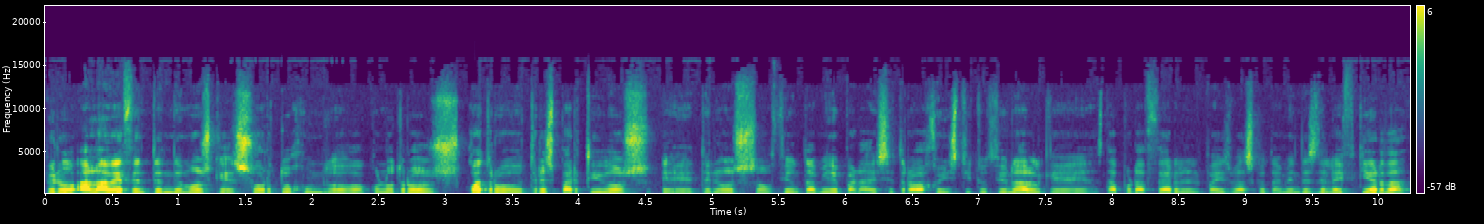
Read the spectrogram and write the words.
pero a la vez entendemos que Sortu, junto con otros cuatro o tres partidos, eh, tenemos opción también para ese trabajo institucional que está por hacer en el País Vasco también desde la izquierda,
